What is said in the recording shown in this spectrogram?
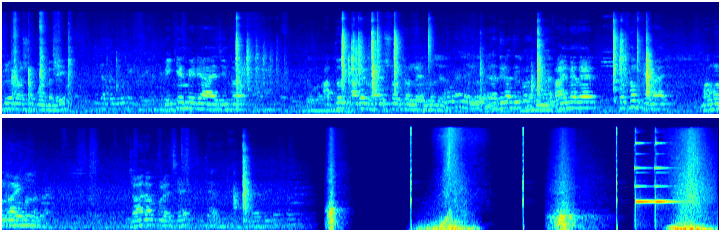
সুপ্রিয় দর্শক মন্ডলী বিকে মিডিয়া আয়োজিত আব্দুল কাদের ভাইয়ের সৌজন্যে ফাইনালের প্রথম খেলায় মামুন ভাই জয়লাভ করেছে।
